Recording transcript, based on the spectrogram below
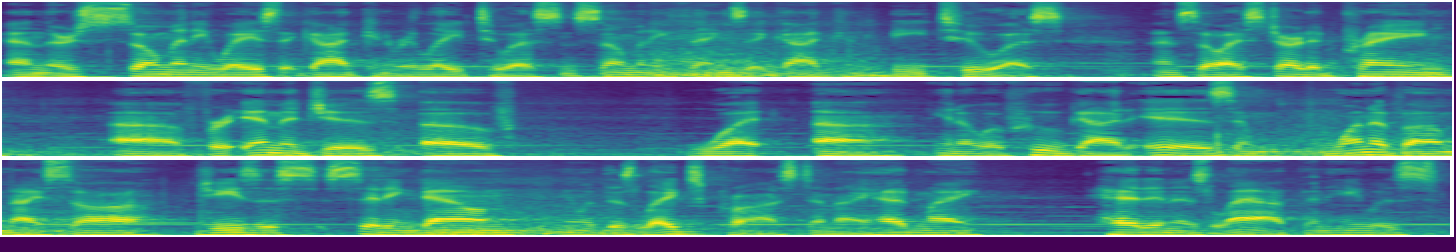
And there's so many ways that God can relate to us and so many things that God can be to us. And so I started praying uh, for images of what, uh, you know, of who God is. And one of them, I saw Jesus sitting down you know, with his legs crossed, and I had my head in his lap, and he was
